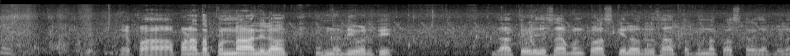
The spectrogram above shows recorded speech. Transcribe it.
हे पहा आपण आता पुन्हा आलेलो आहोत नदीवरती. जातेवेळी जसं आपण क्रॉस केलं होतं तसं आता पुन्हा क्रॉस करायचं आपल्याला.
